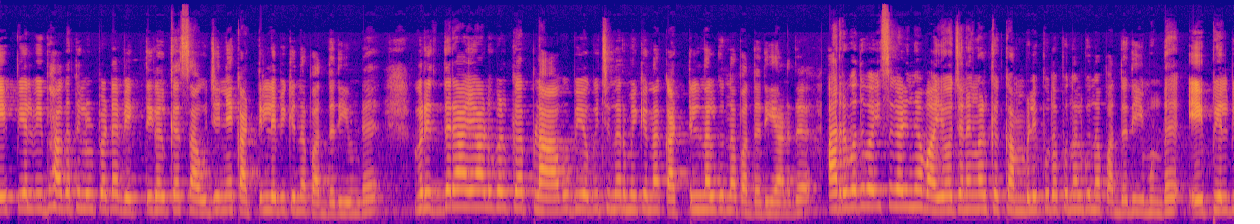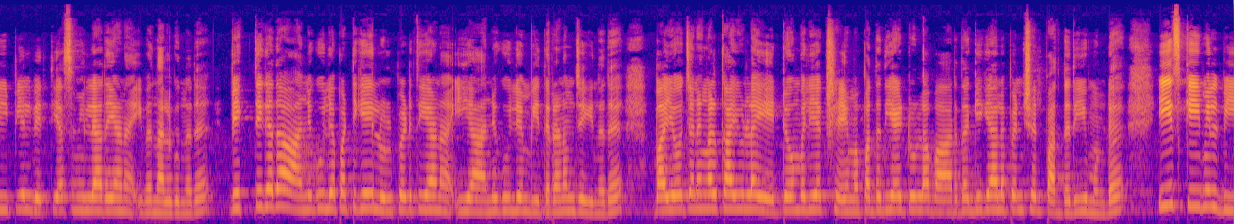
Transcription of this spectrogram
എ പി എൽ വിഭാഗത്തിൽ ഉൾപ്പെട്ട വ്യക്തികൾക്ക് സൗജന്യ കട്ടിൽ ലഭിക്കുന്ന പദ്ധതിയുണ്ട്. വൃദ്ധരായ ആളുകൾക്ക് പ്ലാവ് ഉപയോഗിച്ച് നിർമ്മിക്കുന്ന കട്ടിൽ നൽകുന്ന പദ്ധതിയാണിത്. അറുപത് വയസ്സ് കഴിഞ്ഞ വയോജനങ്ങൾക്ക് കമ്പിളിപ്പുതപ്പ് നൽകുന്ന പദ്ധതിയുമുണ്ട്. A P L B P L വ്യത്യാസമില്ലാതെയാണ് ഇവ നൽകുന്നത്. വ്യക്തിഗത ആനുകൂല്യ പട്ടികയിൽ ഉൾപ്പെടുത്തിയാണ് ഈ ആനുകൂല്യം വിതരണം ചെയ്യുന്നത്. വയോജനങ്ങൾക്കായുള്ള ഏറ്റവും വലിയ ക്ഷേമ പദ്ധതിയായിട്ടുള്ള വാർദ്ധക്യകാല പെൻഷൻ പദ്ധതിയുമുണ്ട്. ഈ സ്കീമിൽ B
